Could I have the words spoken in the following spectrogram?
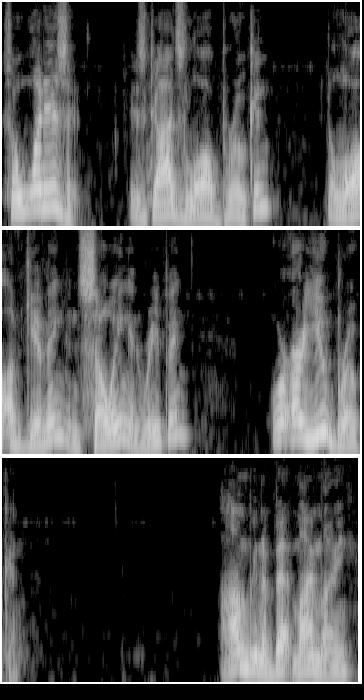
So what is it? Is God's law broken? The law of giving and sowing and reaping? Or are you broken? I'm going to bet my money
